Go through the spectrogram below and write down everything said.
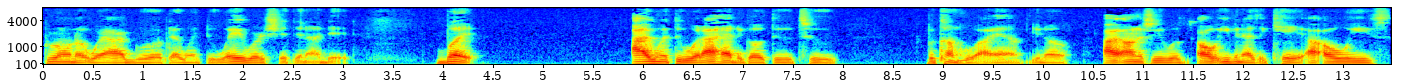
growing up where I grew up, that went through way worse shit than I did. But I went through what I had to go through to become who I am, you know. I honestly was all even as a kid, I always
